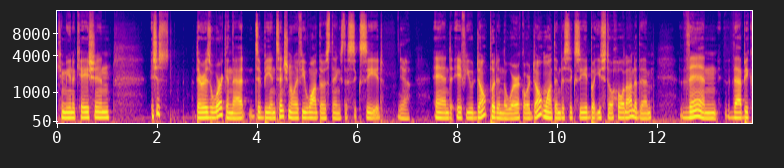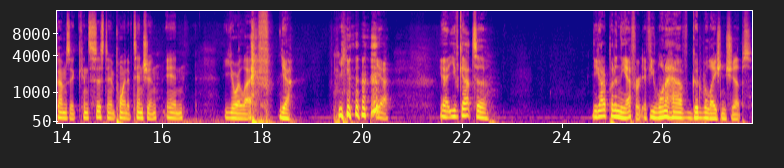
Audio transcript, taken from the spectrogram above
Communication, it's just there is work in that to be intentional if you want those things to succeed. Yeah. And if you don't put in the work or don't want them to succeed, but you still hold on to them, then that becomes a consistent point of tension in your life. Yeah. yeah. Yeah, you've got to you got to put in the effort if you want to have good relationships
